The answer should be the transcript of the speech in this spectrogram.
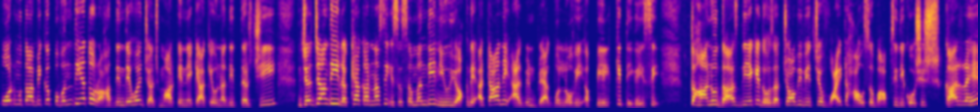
ਰਿਪੋਰਟ ਮੁਤਾਬਿਕ ਪਾਬੰਦੀਆਂ ਤੋਂ ਰਾਹਤ ਦਿੰਦੇ ਹੋਏ ਜੱਜ ਮਾਰਕਿਨ ਨੇ ਕਿਹਾ ਕਿ ਉਹਨਾਂ ਦੀ ਤਰਜੀਹ ਜੱਜਾਂ ਦੀ ਰੱਖਿਆ ਕਰਨਾ ਸੀ। ਇਸ ਸੰਬੰਧੀ ਨਿਊਯਾਰਕ ਦੇ ਅਟਾਰਨੀ ਐਲਵਿਨ ਬ੍ਰੈਗ ਵੱਲੋਂ ਵੀ ਅਪੀਲ ਕੀਤੀ ਗਈ ਸੀ। ਤੁਹਾਨੂੰ ਦੱਸ ਦਈਏ ਕਿ 2024 ਵਿੱਚ ਵਾਈਟ ਹਾਊਸ ਵਾਪਸੀ ਦੀ ਕੋਸ਼ਿਸ਼ ਕਰ ਰਹੇ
